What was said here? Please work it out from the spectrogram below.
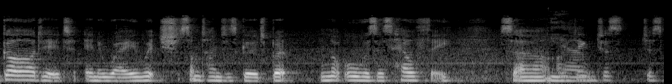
guarded in a way, which sometimes is good, but not always as healthy. So yeah. I think just just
